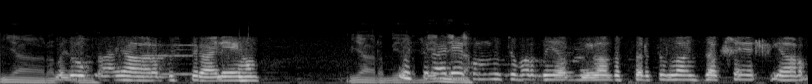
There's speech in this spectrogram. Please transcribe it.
يا رب. يا رب. استر عليهم. يا رب يا رب. يستر عليكم. أنتم برضه يا ابني ما قصرت الله يجزاك خير يا رب.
